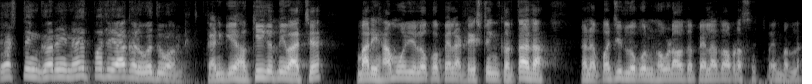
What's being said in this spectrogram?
ટેસ્ટિંગ કરીને જ પછી આગળ વધવાનું. કારણ કે હકીકતની વાત છે. મારી જે લોકો પહેલા ટેસ્ટિંગ કરતા હતા અને પછી જ લોકોને ખવડાવતા પહેલા તો આપણા સબસ્ક્રાઈબર ને.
